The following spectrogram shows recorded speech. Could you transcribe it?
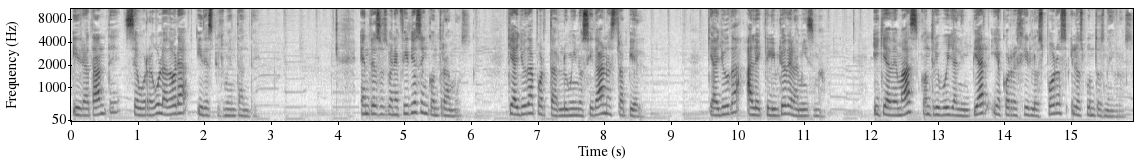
hidratante, seborreguladora y despigmentante. Entre sus beneficios encontramos que ayuda a aportar luminosidad a nuestra piel, que ayuda al equilibrio de la misma y que además contribuye a limpiar y a corregir los poros y los puntos negros.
